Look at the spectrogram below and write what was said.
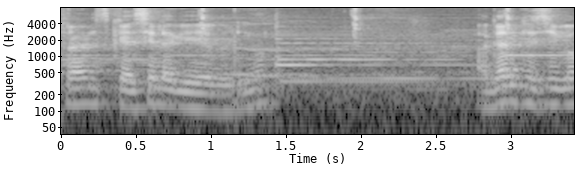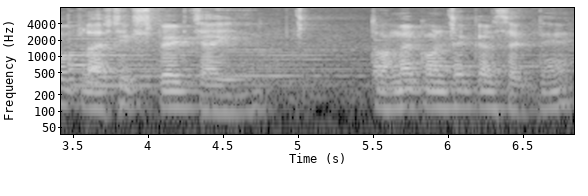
फ्रेंड्स कैसी लगी ये वीडियो अगर किसी को प्लास्टिक स्पेड चाहिए तो हमें कांटेक्ट कर सकते हैं,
